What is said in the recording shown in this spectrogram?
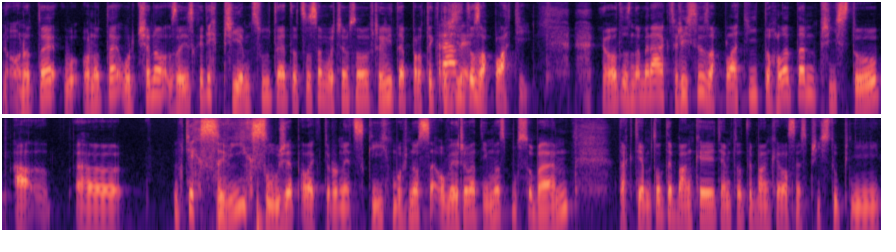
No ono to je, ono to je určeno z hlediska těch příjemců, to je to, co jsem o čem jsem přehlí, to je pro ty, kteří Právě. si to zaplatí. Jo, to znamená, kteří si zaplatí tohle ten přístup a uh, u těch svých služeb elektronických možnost se ověřovat tímhle způsobem, tak těmto ty banky, těmto ty banky vlastně zpřístupní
